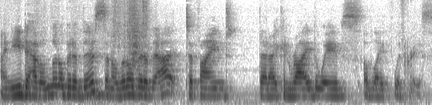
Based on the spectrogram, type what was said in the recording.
I need to have a little bit of this and a little bit of that to find that I can ride the waves of life with grace.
